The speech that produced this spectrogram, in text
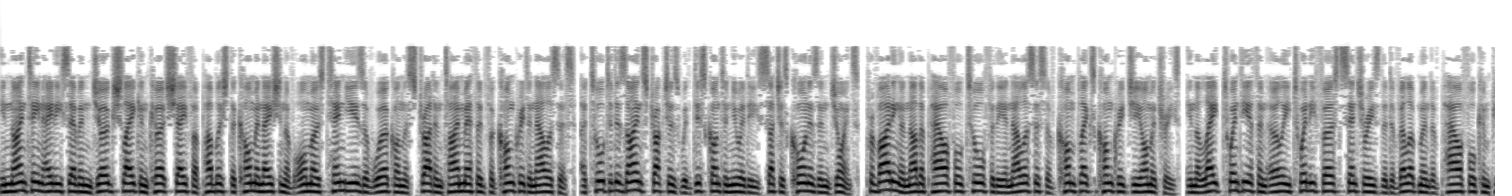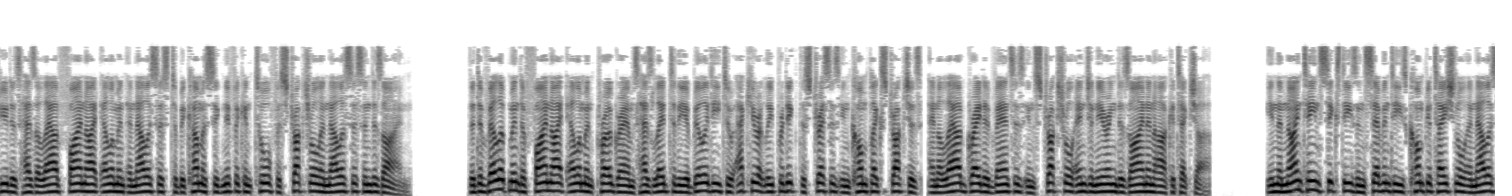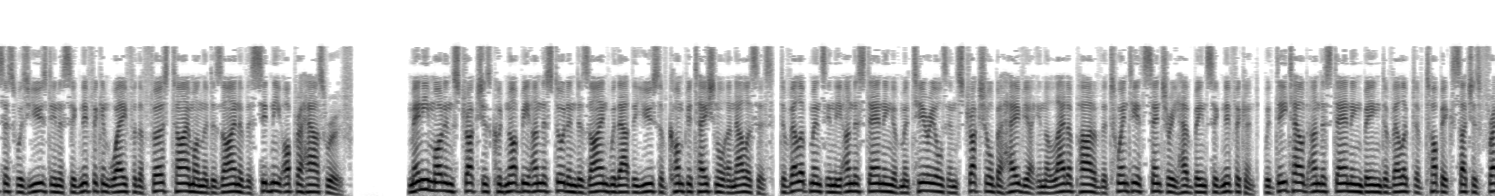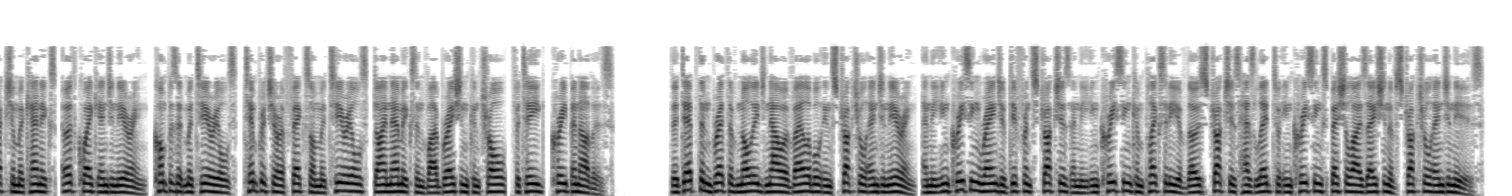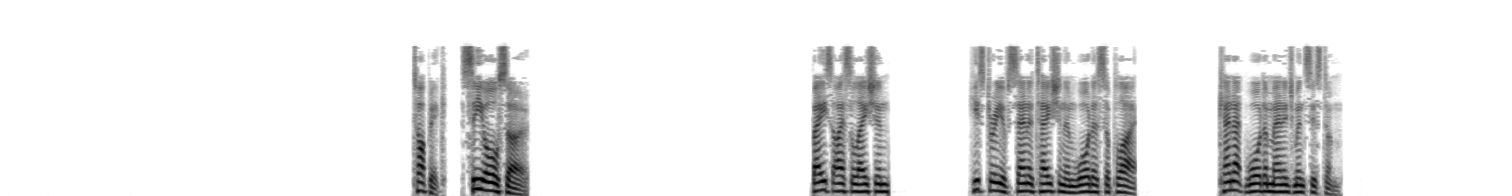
In 1987 Jörg Schlaich and Kurt Schaefer published the culmination of almost 10 years of work on the strut and tie method for concrete analysis, a tool to design structures with discontinuities such as corners and joints, providing another powerful tool for the analysis of complex concrete geometries. In the late 20th and early 21st centuries, the development of powerful computers has allowed finite element analysis to become a significant tool for structural analysis and design. The development of finite element programs has led to the ability to accurately predict the stresses in complex structures, and allowed great advances in structural engineering design and architecture. In the 1960s and 70s computational analysis was used in a significant way for the first time on the design of the Sydney Opera House roof. Many modern structures could not be understood and designed without the use of computational analysis. Developments in the understanding of materials and structural behavior in the latter part of the 20th century have been significant, with detailed understanding being developed of topics such as fracture mechanics, earthquake engineering, composite materials, temperature effects on materials, dynamics and vibration control, fatigue, creep and others. The depth and breadth of knowledge now available in structural engineering, and the increasing range of different structures and the increasing complexity of those structures has led to increasing specialization of structural engineers. See also. Base isolation. History of sanitation and water supply. Qanat water management system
